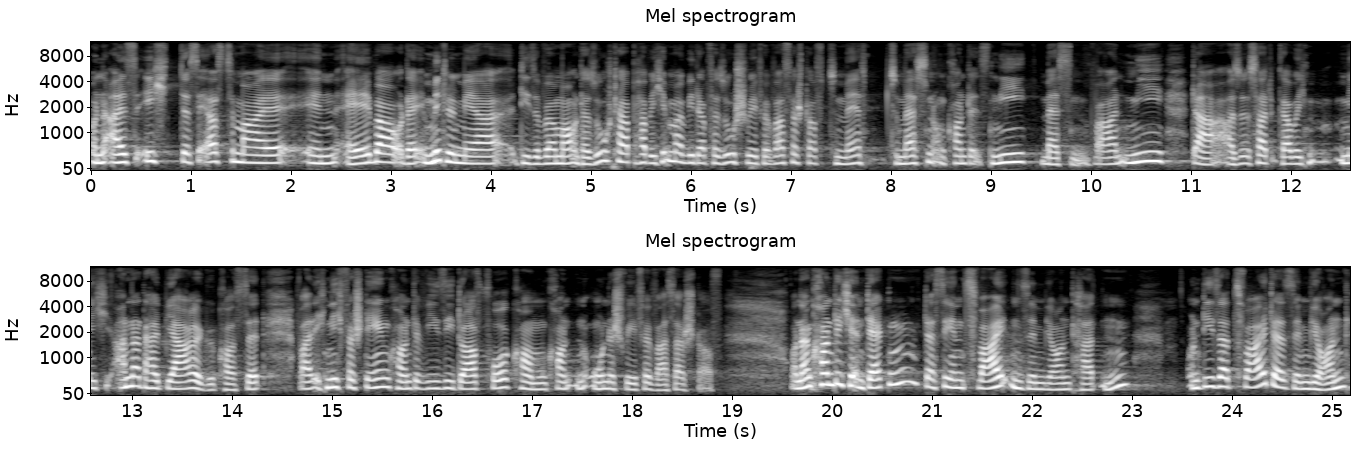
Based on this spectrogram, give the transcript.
Und als ich das erste Mal in Elba oder im Mittelmeer diese Würmer untersucht habe, habe ich immer wieder versucht, Schwefelwasserstoff zu, me zu messen und konnte es nie messen, war nie da. Also es hat, glaube ich, mich anderthalb Jahre gekostet, weil ich nicht verstehen konnte, wie sie dort vorkommen konnten ohne Schwefelwasserstoff. Und dann konnte ich entdecken, dass sie einen zweiten Symbiont hatten. Und dieser zweite Symbiont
